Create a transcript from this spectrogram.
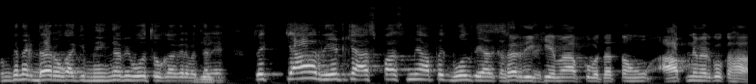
उनके अंदर डर होगा कि महँगा भी बहुत होगा अगर बता रहे तो एक क्या रेट के आसपास में आप एक बोल तैयार कर सर देखिए मैं आपको बताता हूँ। आपने मेरे को कहा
